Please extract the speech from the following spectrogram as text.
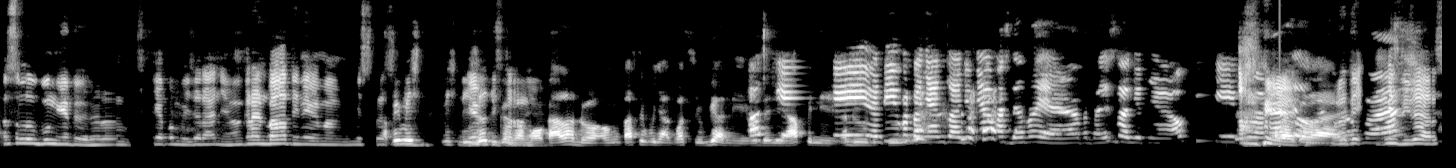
terselubung gitu dalam setiap pembicaraannya. Memang keren banget ini memang Miss Presiden. Tapi Miss Miss Dido eh, juga gak mau kalah dong. Pasti punya quotes juga nih. Oke. Okay. Udah nih. Oke, okay, nanti pertanyaan selanjutnya Mas Dava ya. Pertanyaan selanjutnya. Oke. Okay, oh, iya, berarti Miss Dido harus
